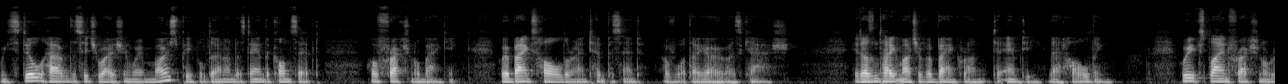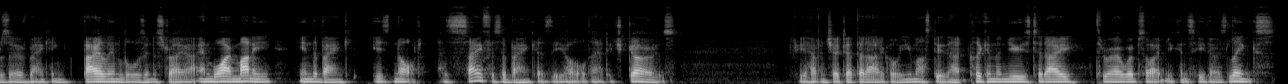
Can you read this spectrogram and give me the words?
We still have the situation where most people don't understand the concept of fractional banking, where banks hold around 10% of what they owe as cash. It doesn't take much of a bank run to empty that holding. We explained fractional reserve banking, bail in laws in Australia, and why money in the bank is not as safe as a bank as the old adage goes. If you haven't checked out that article, you must do that. Click in the news today through our website and you can see those links.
